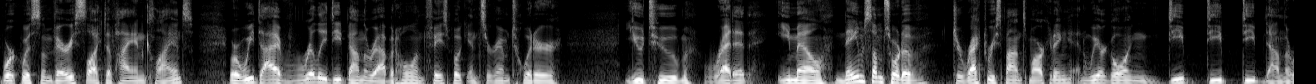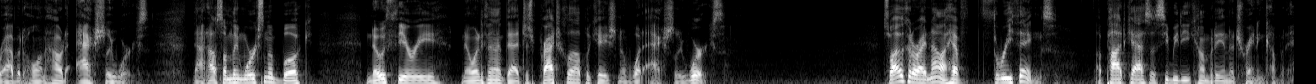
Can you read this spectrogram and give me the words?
Work with some very selective high end clients where we dive really deep down the rabbit hole on Facebook, Instagram, Twitter, YouTube, Reddit, email, name some sort of direct response marketing, and we are going deep, deep, deep down the rabbit hole on how it actually works. Not how something works in a book, no theory, no anything like that, just practical application of what actually works. So I look at it right now, I have three things a podcast, a CBD company, and a training company.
